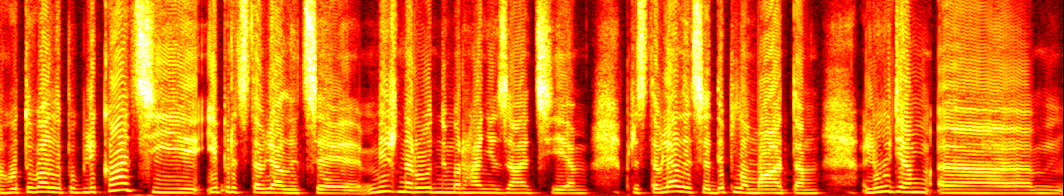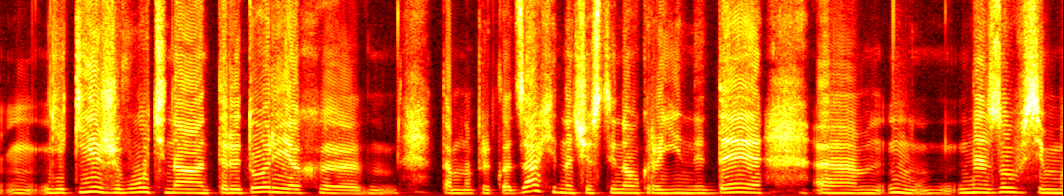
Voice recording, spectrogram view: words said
готували публікації і представляли це міжнародним організаціям, представляли це дипломатам, людям, які живуть на територіях, там, наприклад, західна частина України, де ну, не зовсім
